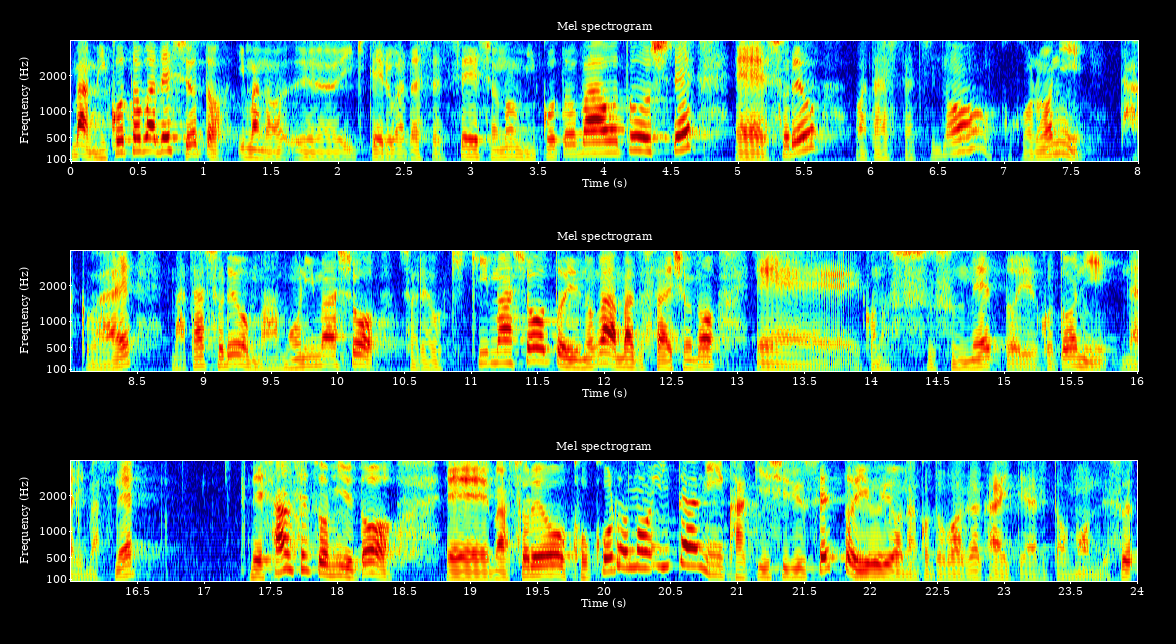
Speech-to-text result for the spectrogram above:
まあ、御言葉ですよと今の生きている私たち聖書の御言葉を通して、えそれを私たちの心に蓄えまたそれを守りましょうそれを聞きましょうというのがまず最初の、えこの進めということになりますね。で3節を見ると、えー、まあ、それを心の板に書き記せというような言葉が書いてあると思うんです。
